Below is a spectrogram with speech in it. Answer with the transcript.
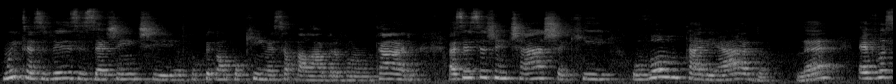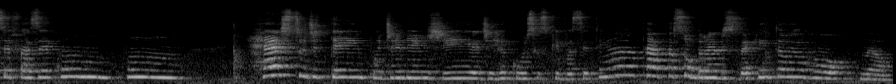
Muitas vezes a gente, eu vou pegar um pouquinho essa palavra voluntário, às vezes a gente acha que o voluntariado, né, é você fazer com, com resto de tempo, de energia, de recursos que você tem. Ah, tá, tá sobrando isso daqui, então eu vou. Não.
